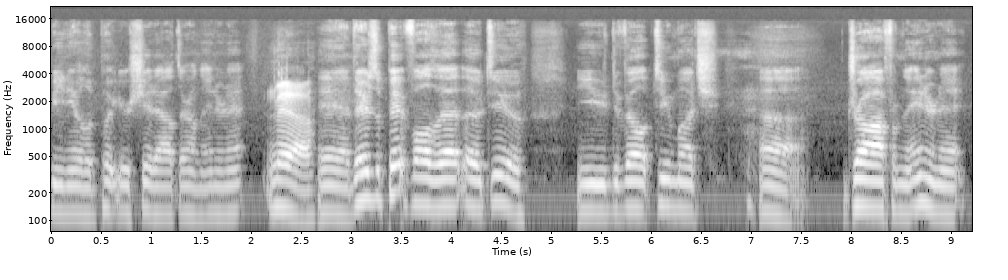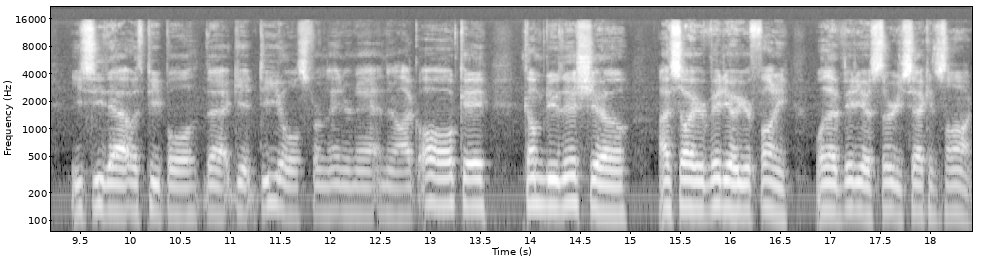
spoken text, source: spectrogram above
being able to put your shit out there on the internet. Yeah. Yeah, there's a pitfall to that though too. You develop too much uh, draw from the internet. You see that with people that get deals from the internet, and they're like, "Oh, okay, come do this show. I saw your video. You're funny." Well, that video's 30 seconds long.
